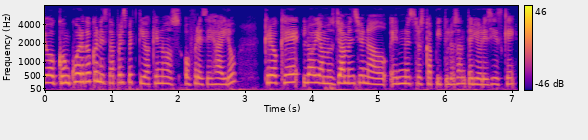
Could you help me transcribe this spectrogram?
Yo concuerdo con esta perspectiva que nos ofrece Jairo. Creo que lo habíamos ya mencionado en nuestros capítulos anteriores y es que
